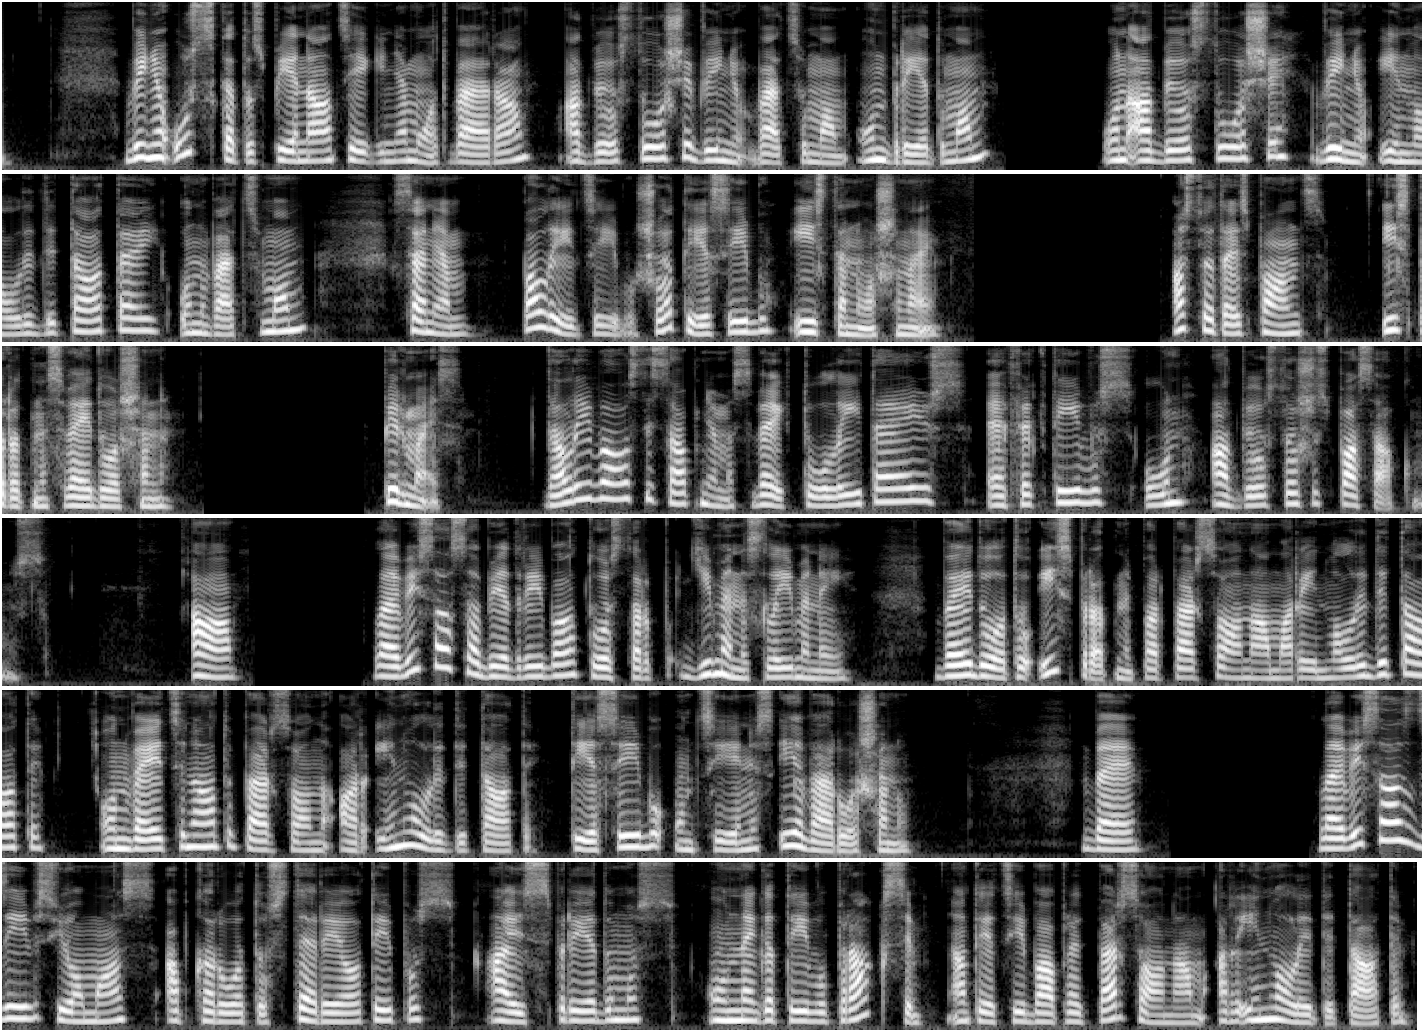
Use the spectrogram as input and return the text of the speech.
Viņu uzskatus pienācīgi ņemot vērā, atbilstoši viņu vecumam un briedumam, un atbilstoši viņu invaliditātei un vecumam, saņem palīdzību šo tiesību īstenošanai. 8. pāns - izpratnes veidošana. 1. Dalībvalstis apņemas veikt tūlītējus, efektīvus un atbilstošus pasākumus. A. Lai visā sabiedrībā, tostarp ģimenes līmenī, veidotu izpratni par personām ar invaliditāti un veicinātu personu ar invaliditāti tiesību un cieņas ievērošanu. B. Lai visās dzīves jomās apkarotu stereotipus, aizspriedumus un negatīvu praksi attiecībā pret personām ar invaliditāti,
